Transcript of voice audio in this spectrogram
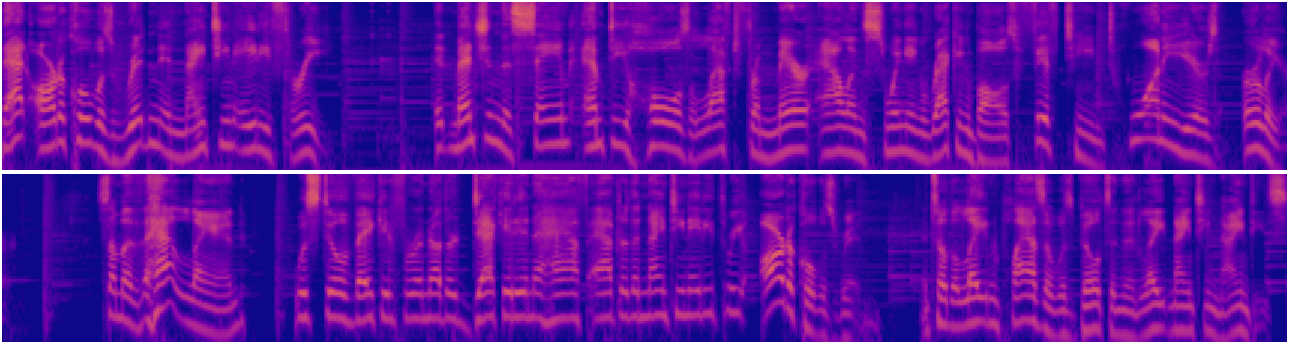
that article was written in 1983. It mentioned the same empty holes left from Mayor Allen swinging wrecking balls 15, 20 years earlier. Some of that land was still vacant for another decade and a half after the 1983 article was written, until the Leighton Plaza was built in the late 1990s.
